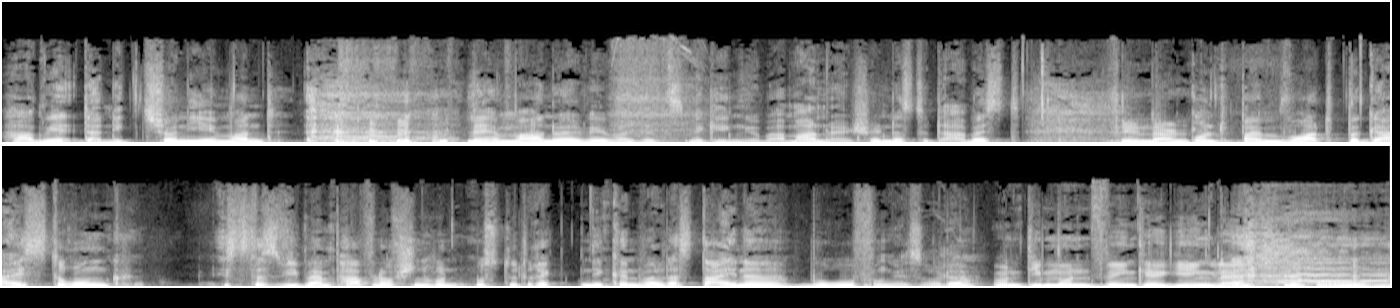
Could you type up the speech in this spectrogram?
haben wir, da nickt schon jemand. Der Manuel Weber sitzt mir gegenüber. Manuel, schön, dass du da bist. Vielen Dank. Und beim Wort Begeisterung ist das wie beim Pavlovschen Hund, musst du direkt nicken, weil das deine Berufung ist, oder? Und die Mundwinkel gehen gleich nach oben.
